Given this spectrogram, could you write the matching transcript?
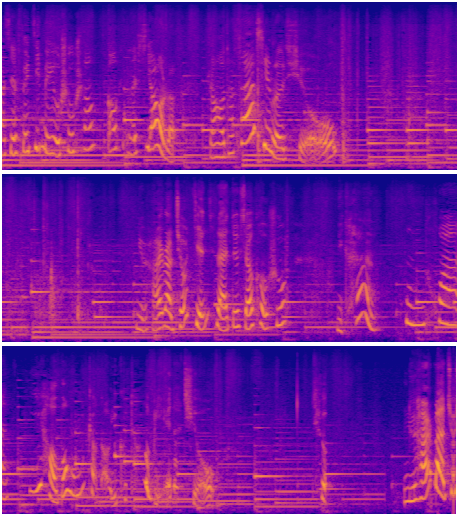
发现飞机没有受伤，高兴的笑了。然后她发现了球，女孩把球捡起来，对小狗说：“你看。”梦幻，你好，帮我们找到一颗特别的。球，女孩把球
